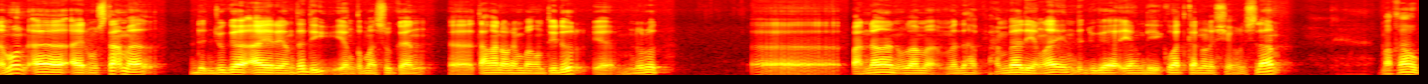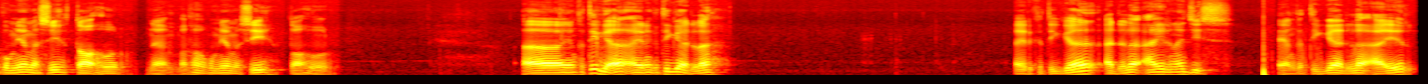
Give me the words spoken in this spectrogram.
Namun uh, air mustakmal dan juga air yang tadi yang kemasukan uh, tangan orang yang bangun tidur ya menurut uh, pandangan ulama madhab hambali yang lain dan juga yang dikuatkan oleh Syekhul Islam maka hukumnya masih tahur. Nah maka hukumnya masih tahur. Uh, yang ketiga air yang ketiga adalah Air ketiga adalah air najis. Yang ketiga adalah air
